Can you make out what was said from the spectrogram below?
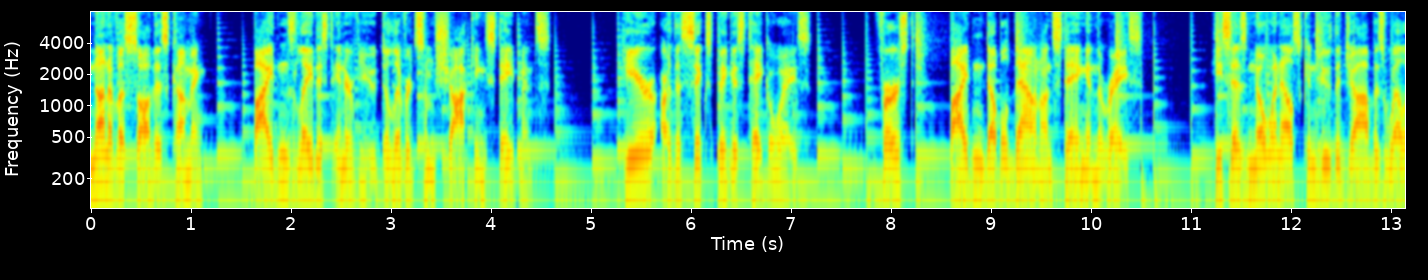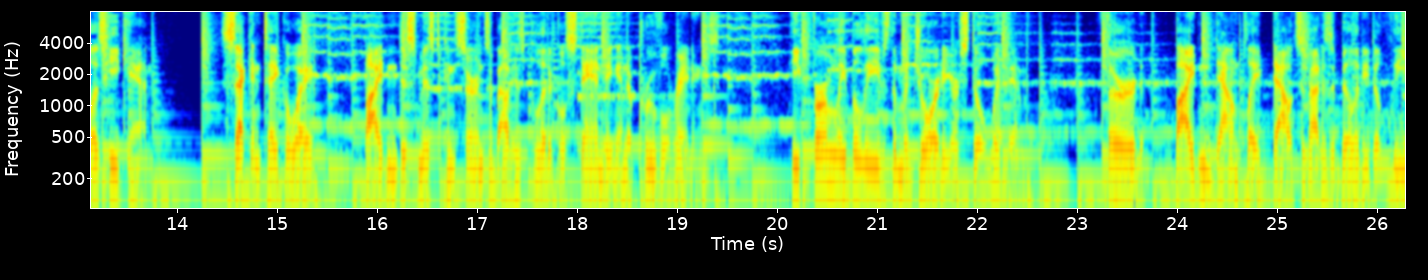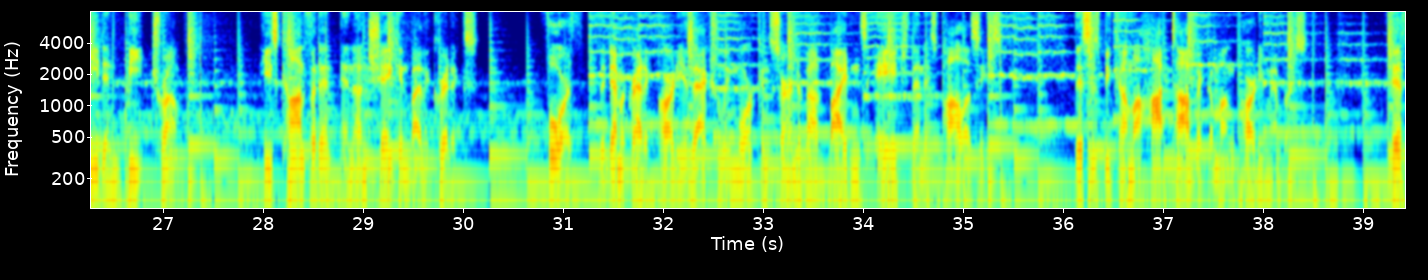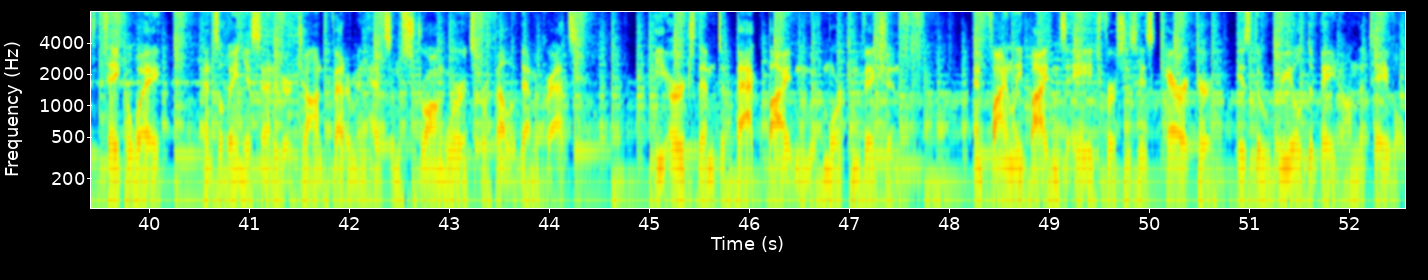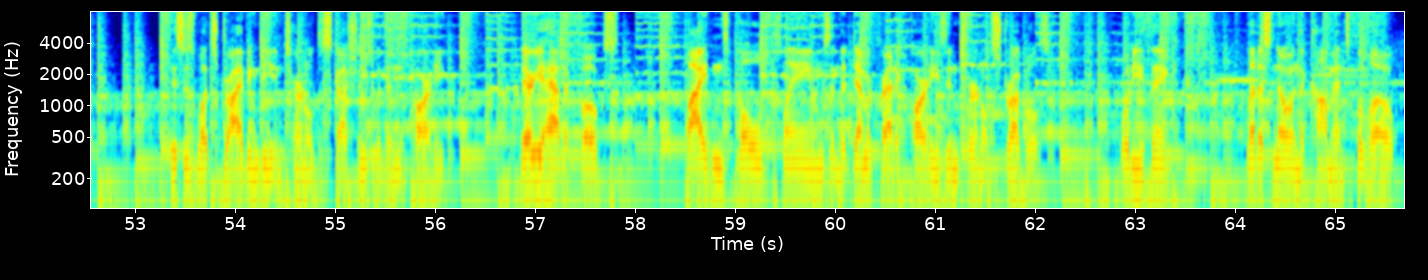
None of us saw this coming. Biden's latest interview delivered some shocking statements. Here are the six biggest takeaways. First, Biden doubled down on staying in the race. He says no one else can do the job as well as he can. Second takeaway, Biden dismissed concerns about his political standing and approval ratings. He firmly believes the majority are still with him. Third, Biden downplayed doubts about his ability to lead and beat Trump. He's confident and unshaken by the critics. Fourth, the Democratic Party is actually more concerned about Biden's age than his policies. This has become a hot topic among party members. Fifth takeaway, Pennsylvania Senator John Fetterman had some strong words for fellow Democrats. He urged them to back Biden with more conviction. And finally, Biden's age versus his character is the real debate on the table. This is what's driving the internal discussions within the party. There you have it, folks. Biden's bold claims and the Democratic Party's internal struggles. What do you think? Let us know in the comments below.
